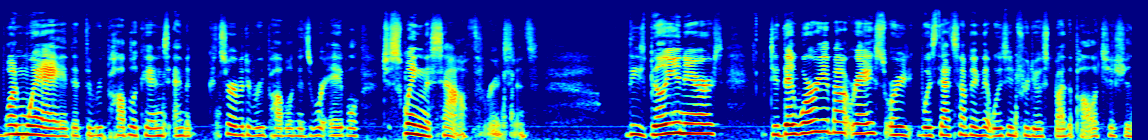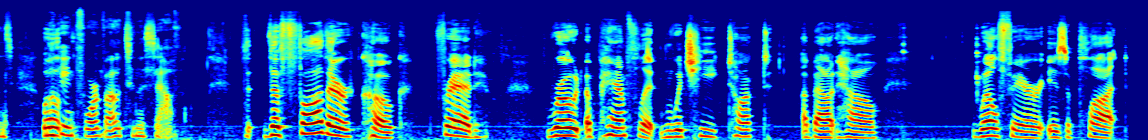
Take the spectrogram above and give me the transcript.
one way that the Republicans and the conservative Republicans were able to swing the South, for instance. These billionaires, did they worry about race, or was that something that was introduced by the politicians Well- looking for votes in the South? the, the father Koch, Fred, wrote a pamphlet in which he talked about how welfare is a plot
